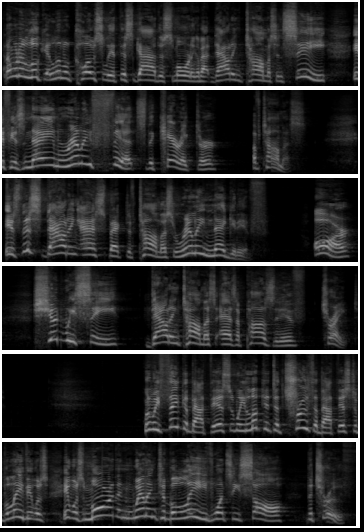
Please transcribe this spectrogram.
and I want to look a little closely at this guy this morning about doubting Thomas and see if his name really fits the character of Thomas. Is this doubting aspect of Thomas really negative? Or should we see doubting Thomas as a positive trait? When we think about this and we looked at the truth about this to believe, it was, it was more than willing to believe once he saw the truth.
